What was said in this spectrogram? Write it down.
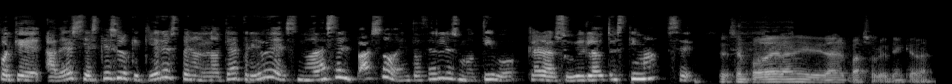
porque, a ver, si es que es lo que quieres, pero no te atreves, no das el paso, entonces les motivo. Claro, al subir la autoestima se... Se, empoderan y dan el paso que tienen que dar.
